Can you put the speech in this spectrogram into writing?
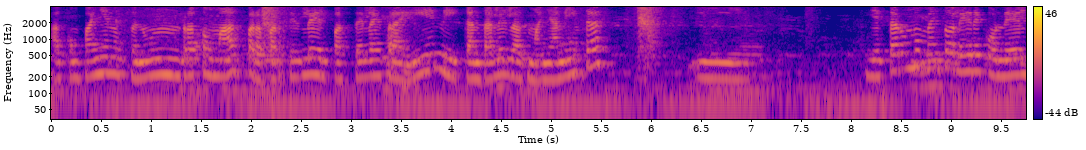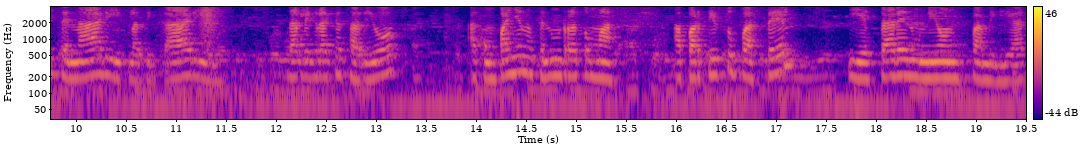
Acompáñenos en un rato más para partirle el pastel a Efraín y cantarle las mañanitas y, y estar un momento alegre con él, cenar y platicar y darle gracias a Dios. Acompáñenos en un rato más a partir su pastel y estar en unión familiar,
